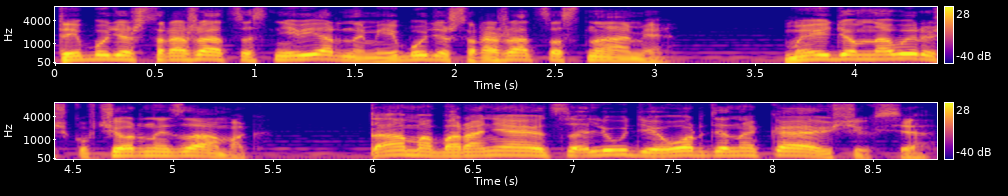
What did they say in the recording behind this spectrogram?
Ты будешь сражаться с неверными и будешь сражаться с нами. Мы идем на выручку в Черный замок. Там обороняются люди Ордена Кающихся.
